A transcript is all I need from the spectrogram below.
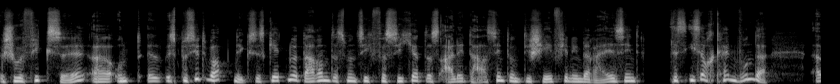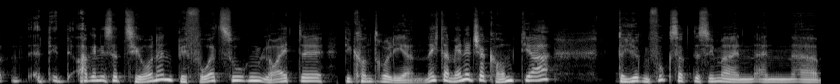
äh, Schurfixe äh, und äh, es passiert überhaupt nichts. Es geht nur darum, dass man sich versichert, dass alle da sind und die Schäfchen in der Reihe sind das ist auch kein Wunder. Äh, die Organisationen bevorzugen Leute, die kontrollieren. Nicht? Der Manager kommt ja, der Jürgen Fuchs sagt das immer, ein, ein uh,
